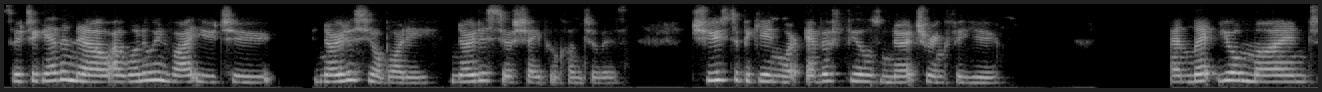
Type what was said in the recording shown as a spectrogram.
So, together now, I want to invite you to notice your body, notice your shape and contours. Choose to begin wherever feels nurturing for you. And let your mind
